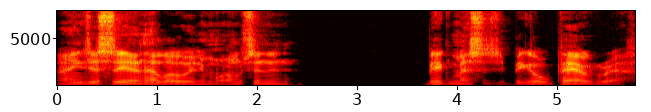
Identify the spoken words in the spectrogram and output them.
I ain't just saying hello anymore. I'm sending big messages, big old paragraph.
